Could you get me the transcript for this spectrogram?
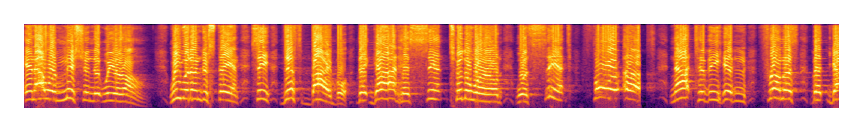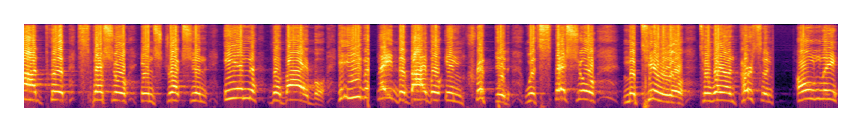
and our mission that we are on, we would understand. See, this Bible that God has sent to the world was sent for us, not to be hidden from us, but God put special instruction in the Bible. He even made the Bible encrypted with special material to where a person only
